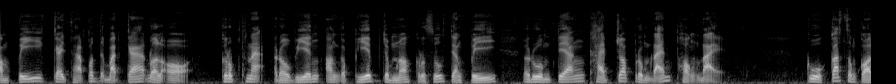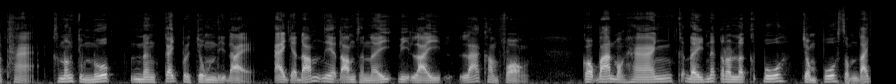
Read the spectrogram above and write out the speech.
អំពីកិច្ចសហប្រតិបត្តិការដ៏ល្អគ្រប់ថ្នាក់រវាងអង្គភាពចំណោះក្រសួងទាំងពីររួមទាំងខេត្តជាប់ព្រំដែនផងដែរគួរកត់សម្គាល់ថាក្នុងជំនួបនិងកិច្ចប្រជុំនេះដែរឯកឧត្តមនាយឧត្តមសេនីយ៍វិល័យឡាខំហ្វង ក៏បានបង្ហាញក្តីនឹករលឹកខ្ពស់ចំពោះសម្ដេច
